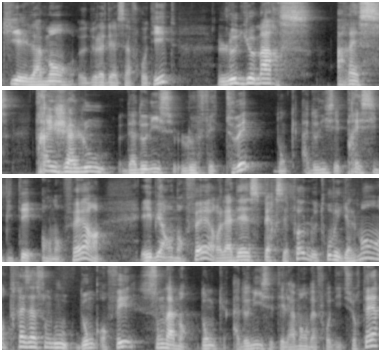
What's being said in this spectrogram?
qui est l'amant de la déesse Aphrodite. Le dieu Mars, Arès, très jaloux d'Adonis, le fait tuer, donc Adonis est précipité en enfer, et bien en enfer, la déesse Perséphone le trouve également très à son goût, donc en fait son amant. Donc Adonis était l'amant d'Aphrodite sur Terre,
